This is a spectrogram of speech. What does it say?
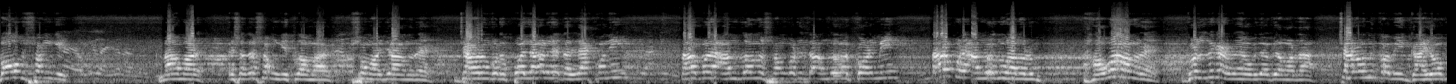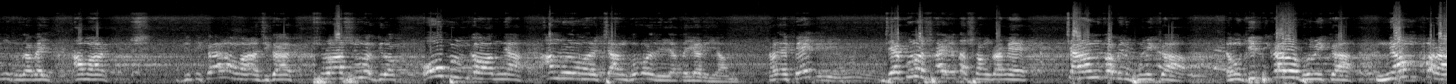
বাউল সংগীত না আমার, এর সাথে সংগীত আমার, সমাজে আন্দোলনে জাগরণ করে পয়লা হলো এটা লেখনী, তারপরে আন্দোলন সংগঠিত আন্দোলন কর্মী, তারপরে আন্দোলন আন্দোলন হাওয়া আমরা ঘোষণা কারণে আমার না চারণ কবি, গায়ক ভাই, আমার গীতিকার, আমার আজকাল সুরাসিংহ গিরক ও ভূমিকা নিয়ে আন্দোলন আমাদের চাঙ্গ করে দিয়ে যাতে ইয়ারিয়াম কারণ এতে যে কোনো স্বাধীনতা সংগ্রামে চারণ কবির ভূমিকা এবং গীতিকারের ভূমিকা নিয়ম করা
